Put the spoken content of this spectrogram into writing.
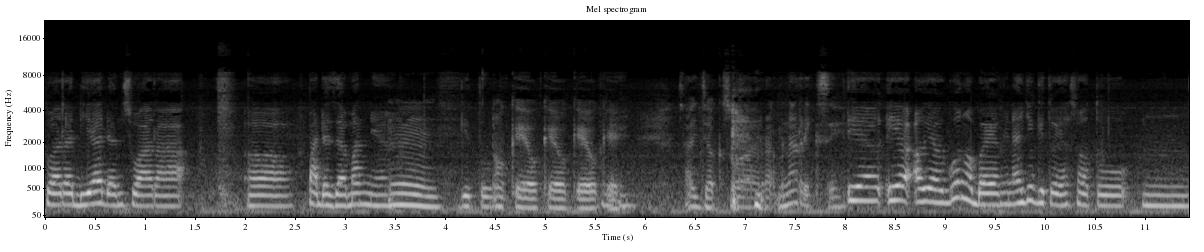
suara dia dan suara eh, pada zamannya Hmm. gitu. Oke oke oke oke. Sajak suara menarik sih. Iya iya oh ya gue ngebayangin aja gitu ya suatu hmm,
